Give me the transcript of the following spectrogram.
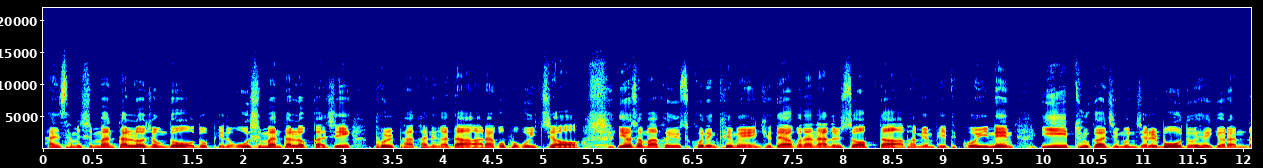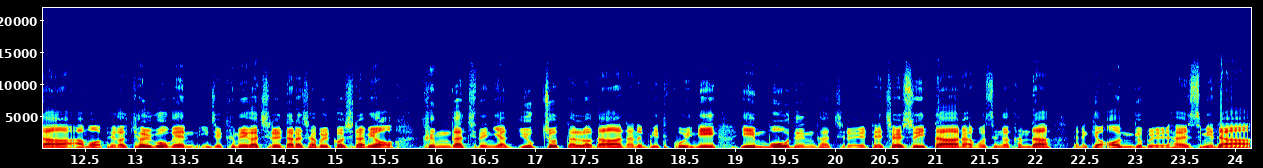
한 30만 달러 정도 높이는 50만 달러까지 돌파 가능하다라고 보고 있죠. 이어서 마크 유스코는 금은 휴대하거나 나눌 수 없다. 반면 비트코인은 이 두 가지 문제를 모두 해결한다. 암호화폐가 결국엔 이제 금의 가치를 따라잡을 것이라며 금 가치는 약 6조 달러다. 나는 비트코인이 이 모든 가치를 대체할 수 있다라고 생각한다. 이렇게 언급을 하였습니다.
